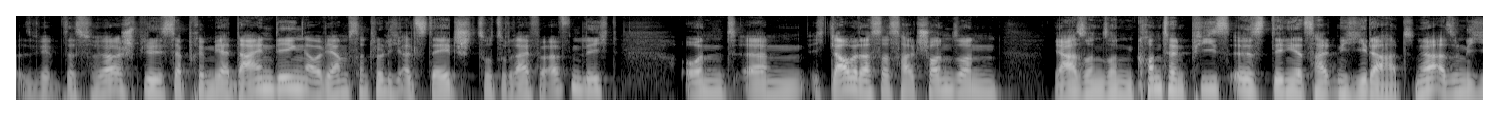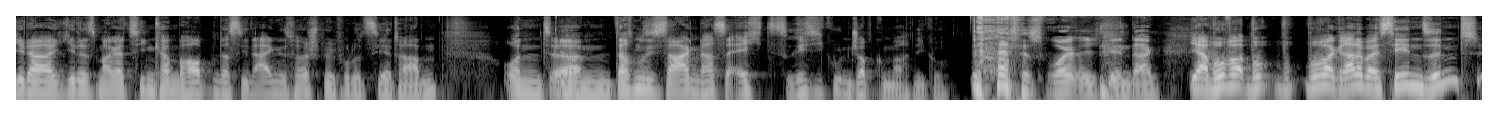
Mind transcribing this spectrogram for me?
also das Hörspiel ist ja primär dein Ding, aber wir haben es natürlich als Stage 2 zu 3 veröffentlicht. Und ähm, ich glaube, dass das halt schon so ein, ja, so ein, so ein Content-Piece ist, den jetzt halt nicht jeder hat. Ne? Also nicht jeder, jedes Magazin kann behaupten, dass sie ein eigenes Hörspiel produziert haben. Und Ja. ähm, das muss ich sagen, da hast du echt richtig guten Job gemacht, Nico. das freut mich, vielen Dank. Ja, wo wir, wo, wo- wir gerade bei Szenen sind,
